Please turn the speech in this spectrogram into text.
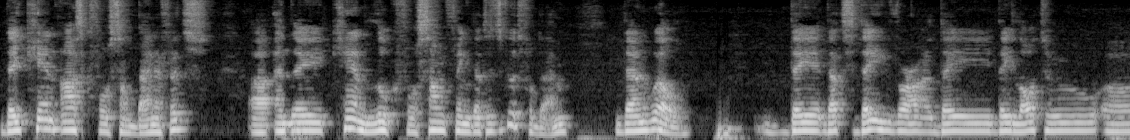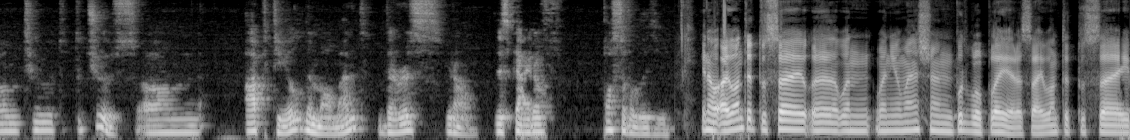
they can ask for some benefits uh, and they can look for something that is good for them then well they that's they were they they law to um, to to choose um, up till the moment there is you know this kind of possibility. You know, I wanted to say uh, when when you mentioned football players, I wanted to say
